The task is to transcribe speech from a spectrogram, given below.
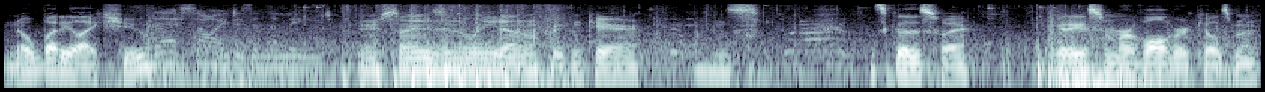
Nobody likes you. Their side is in the lead. Their side is in the lead. I don't freaking care. Let's, let's go this way. I gotta get some revolver kills, man.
